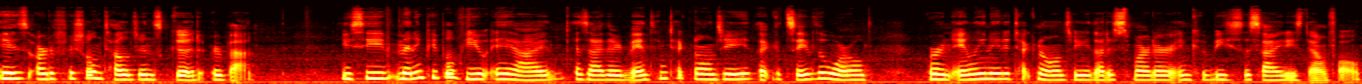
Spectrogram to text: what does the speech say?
Is artificial intelligence good or bad? You see, many people view AI as either advancing technology that could save the world or an alienated technology that is smarter and could be society's downfall.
